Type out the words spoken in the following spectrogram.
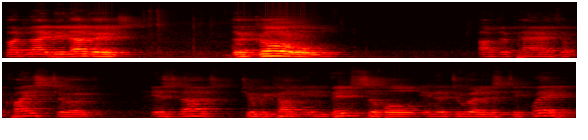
But, my beloved, the goal of the path of Christhood is not to become invincible in a dualistic way.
